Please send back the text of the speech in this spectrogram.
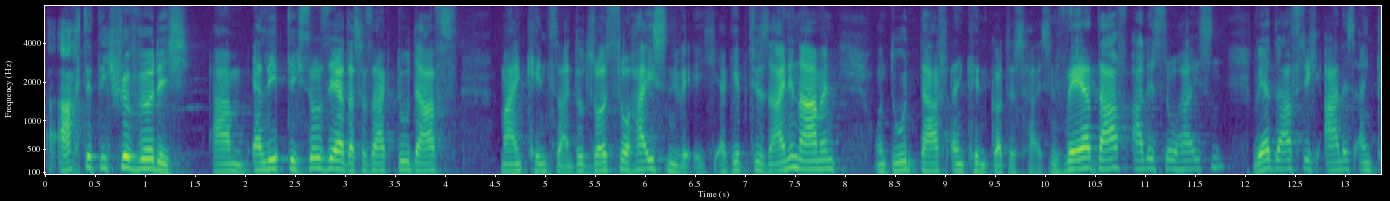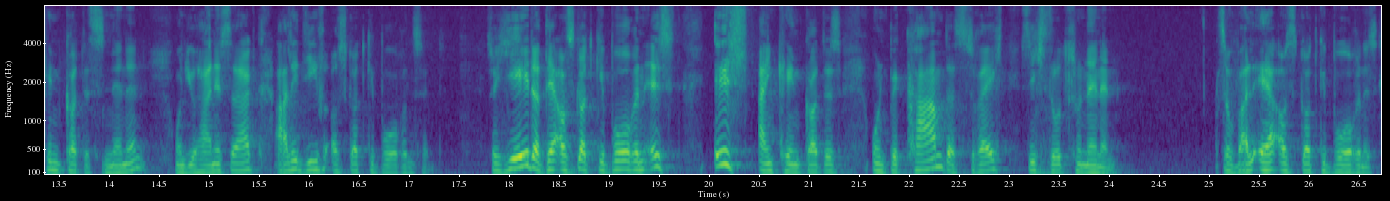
achtet dich für würdig. Ähm, er liebt dich so sehr, dass er sagt, du darfst mein Kind sein. Du sollst so heißen wie ich. Er gibt dir seinen Namen und du darfst ein Kind Gottes heißen. Wer darf alles so heißen? Wer darf sich alles ein Kind Gottes nennen? Und Johannes sagt, alle, die aus Gott geboren sind. So jeder, der aus Gott geboren ist, ist ein Kind Gottes und bekam das Recht, sich so zu nennen. So, weil er aus Gott geboren ist.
